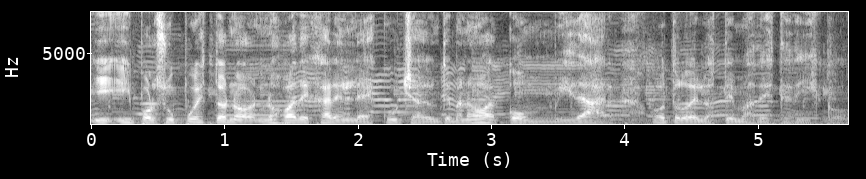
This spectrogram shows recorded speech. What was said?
Y, por supuesto no, nos va a dejar en la escucha de un tema, nos va a convidar otro de los temas de este disco.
